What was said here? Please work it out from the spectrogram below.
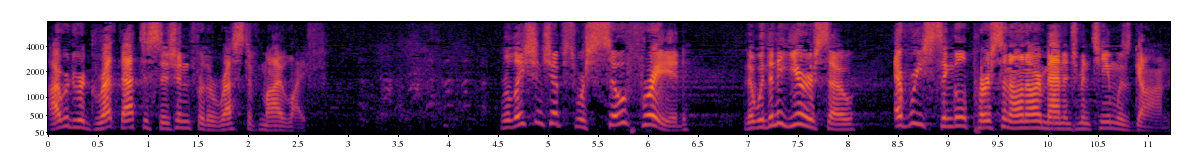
I would regret that decision for the rest of my life relationships were so frayed that within a year or so, every single person on our management team was gone.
